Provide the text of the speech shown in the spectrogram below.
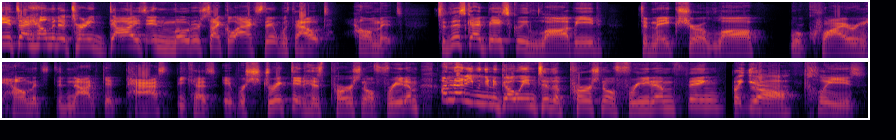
Anti-helmet attorney dies in motorcycle accident without helmet. So this guy basically lobbied to make sure a law requiring helmets did not get passed because it restricted his personal freedom. I'm not even gonna go into the personal freedom thing, but y'all, please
